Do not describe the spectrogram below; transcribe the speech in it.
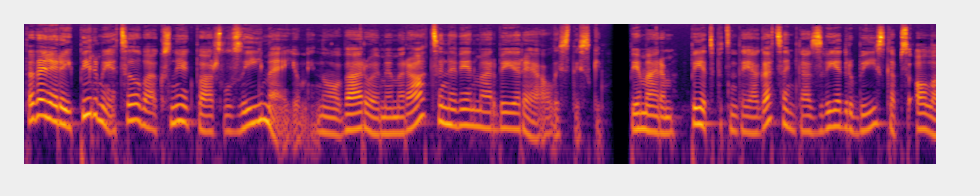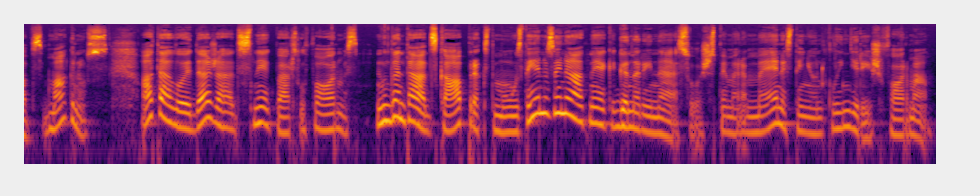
Tādēļ arī pirmie cilvēku sniegpārslu zīmējumi no vērojumiem ar aci nevienmēr bija realistiski. Piemēram, 15. gadsimtā zviedru biskups Olavs Magnus attēloja dažādas sniegpārslu formas, nu, gan tādas, kā apraksta mūsdienu zinātnieki, gan arī nēsošas, piemēram, mēnestiņu un kliņģerīšu formām.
